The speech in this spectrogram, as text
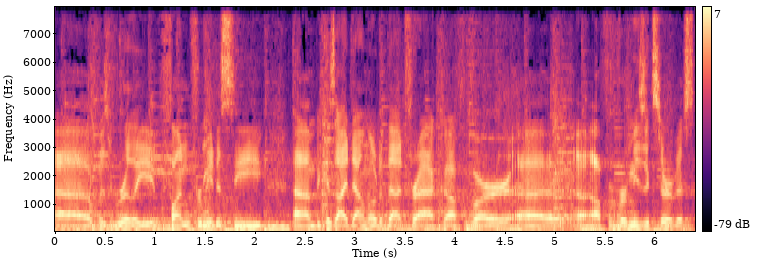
Uh, was really fun for me to see um, because I downloaded that track off of our uh, off of our music service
